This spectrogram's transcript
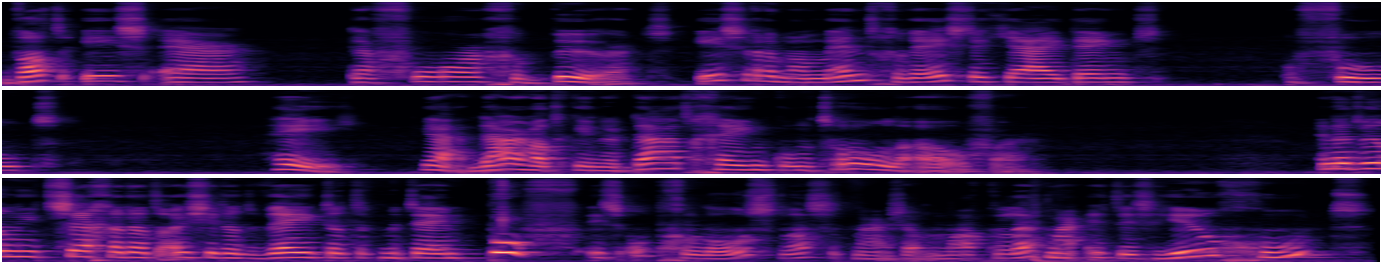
Wat is er daarvoor gebeurd? Is er een moment geweest dat jij denkt of voelt: hé, hey, ja, daar had ik inderdaad geen controle over? En dat wil niet zeggen dat als je dat weet, dat het meteen poef is opgelost. Was het maar zo makkelijk. Maar het is heel goed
